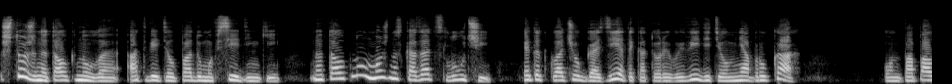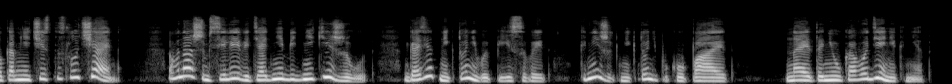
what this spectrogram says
«Что же натолкнуло?» — ответил, подумав Седенький. «Натолкнул, можно сказать, случай. Этот клочок газеты, который вы видите у меня в руках. Он попал ко мне чисто случайно. В нашем селе ведь одни бедняки живут. Газет никто не выписывает. Книжек никто не покупает. На это ни у кого денег нет.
